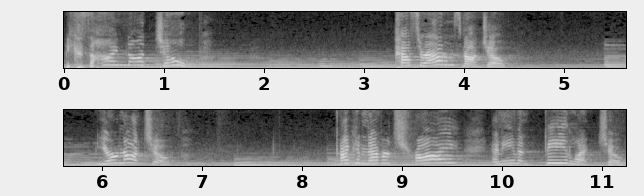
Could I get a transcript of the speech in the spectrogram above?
Because I'm not Job. Pastor Adam's not Job. You're not Job. I could never try and even be like Job.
